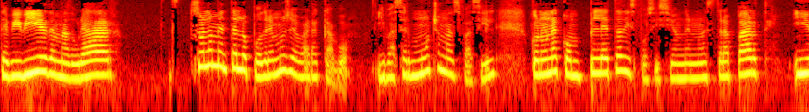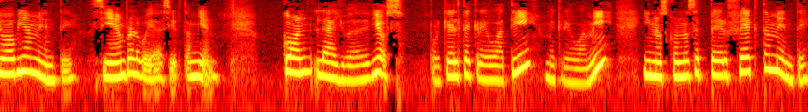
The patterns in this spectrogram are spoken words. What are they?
de vivir, de madurar, solamente lo podremos llevar a cabo y va a ser mucho más fácil con una completa disposición de nuestra parte. Y obviamente siempre lo voy a decir también, con la ayuda de Dios porque Él te creó a ti, me creó a mí y nos conoce perfectamente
